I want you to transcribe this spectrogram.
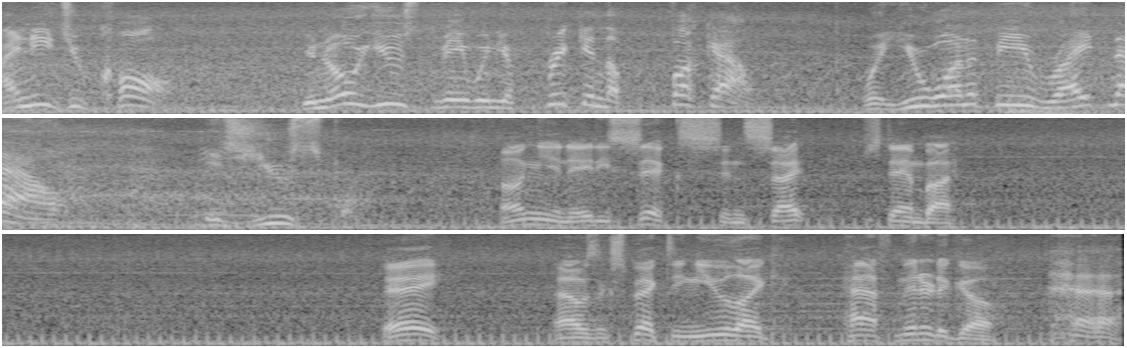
I need you calm. You're no use to me when you're freaking the fuck out. What you want to be right now is useful. Onion 86 in sight. Stand by. Hey, I was expecting you like half minute ago.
